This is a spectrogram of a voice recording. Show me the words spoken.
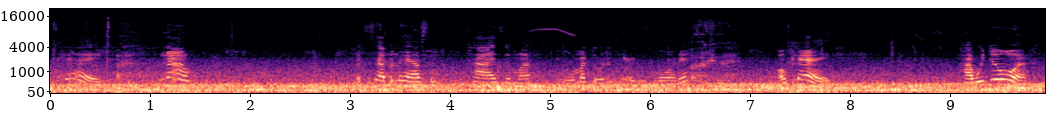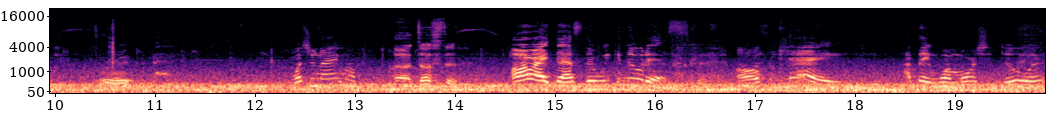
Okay. Now, I just happen to have some ties in my in my daughter's hair this morning. Okay. Okay. How we doing? All right. What's your name? Uh, Dustin. All right, Dustin, we can do this. Okay. Okay. I think one more should do it.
